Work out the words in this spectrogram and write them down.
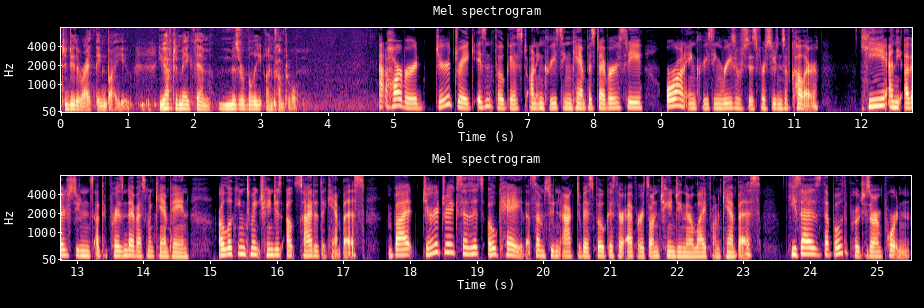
to do the right thing by you. You have to make them miserably uncomfortable. At Harvard, Jarrett Drake isn't focused on increasing campus diversity or on increasing resources for students of color. He and the other students at the prison divestment campaign are looking to make changes outside of the campus. But Jarrett Drake says it's okay that some student activists focus their efforts on changing their life on campus. He says that both approaches are important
